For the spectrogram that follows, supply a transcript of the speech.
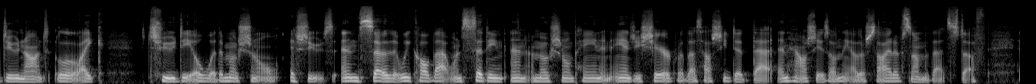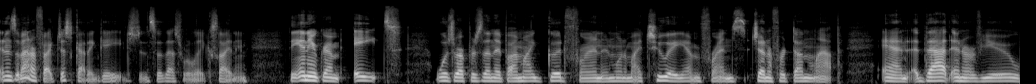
do not like to deal with emotional issues. And so that we called that one sitting in emotional pain. And angie shared with us how she did that and how she is on the other side of some of that stuff. And as a matter of fact just got engaged. And so that's really exciting. The enneagram 8 was represented by my good friend and one of my 2 a.m friends jennifer dunlap. And that interview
